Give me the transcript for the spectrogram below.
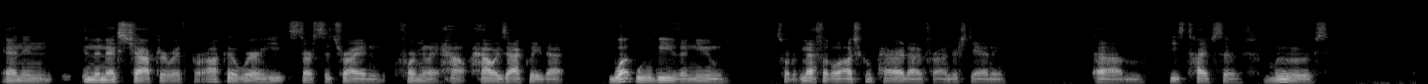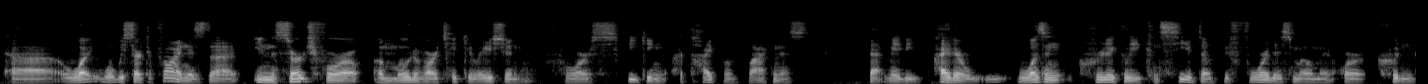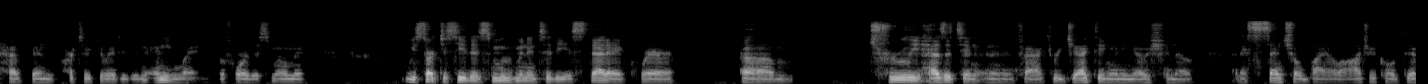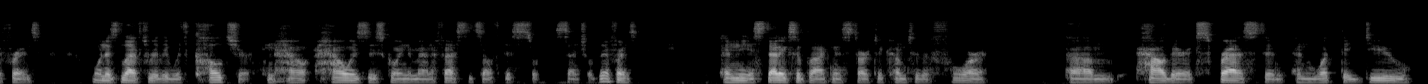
and in in the next chapter with Baraka, where he starts to try and formulate how how exactly that what will be the new sort of methodological paradigm for understanding um, these types of moves uh, what what we start to find is that in the search for a, a mode of articulation for speaking a type of blackness that maybe either wasn't critically conceived of before this moment or couldn't have been articulated in any way before this moment, we start to see this movement into the aesthetic where um, truly hesitant and in fact rejecting any notion of an essential biological difference one is left really with culture and how how is this going to manifest itself this sort of essential difference? And the aesthetics of blackness start to come to the fore um, how they're expressed and, and what they do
